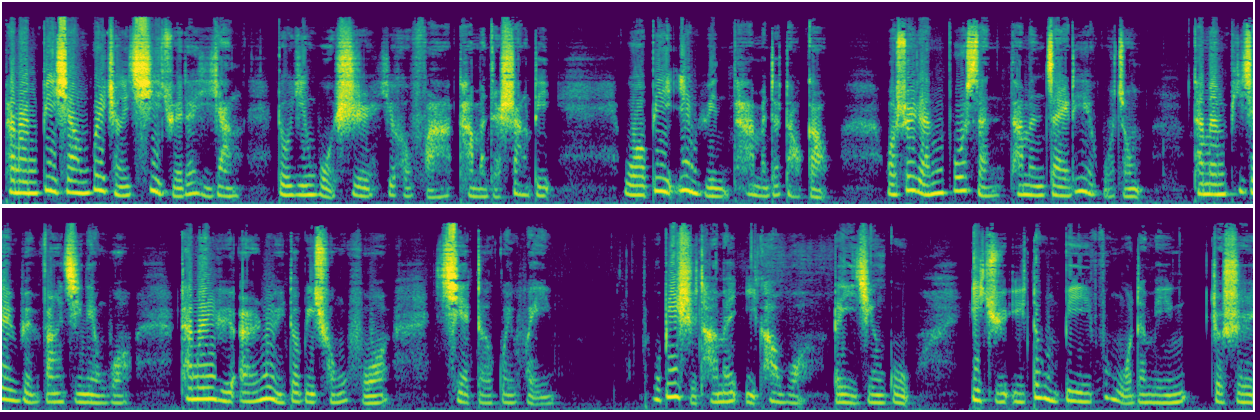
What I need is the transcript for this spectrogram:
他们必像未曾弃绝的一样，都因我是耶和华他们的上帝。我必应允他们的祷告。我虽然播散他们在列国中，他们必在远方纪念我。他们与儿女都必重活，且得归回。我必使他们依靠我，得以坚固。一举一动必奉我的名。这是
